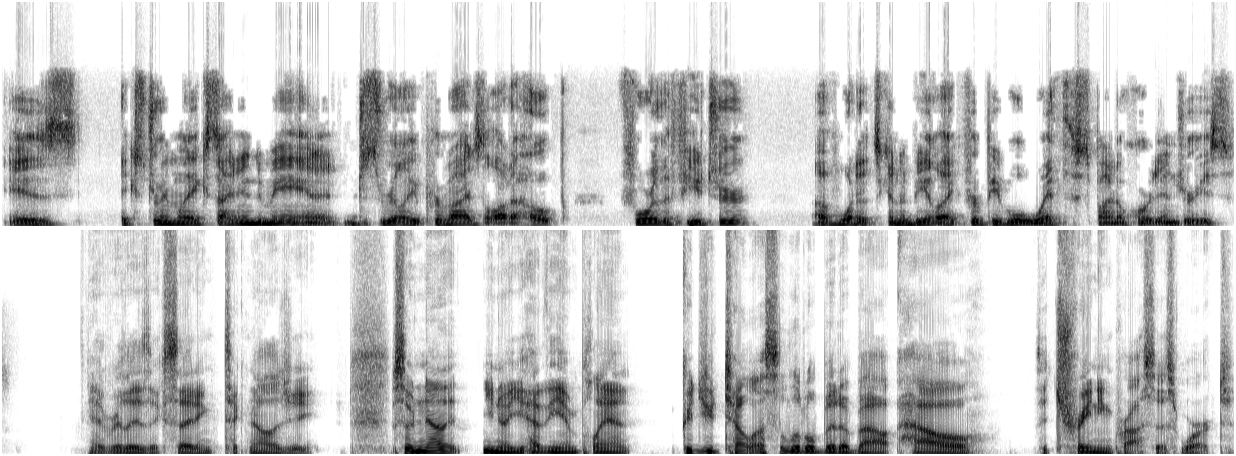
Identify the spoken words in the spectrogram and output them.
is extremely exciting to me, and it just really provides a lot of hope for the future of what it's going to be like for people with spinal cord injuries. Yeah, it really is exciting technology. So now that you know you have the implant, could you tell us a little bit about how the training process worked?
